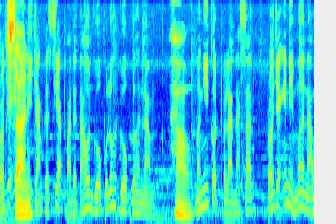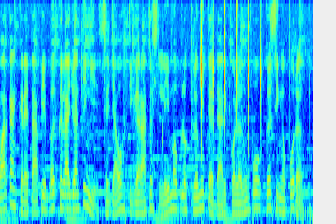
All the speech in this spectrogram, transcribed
Projek Besar ini ni. dijangka siap pada tahun 2026. How? Mengikut pelan asal, projek ini menawarkan kereta api berkelajuan tinggi sejauh 350 km dari Kuala Lumpur ke Singapura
